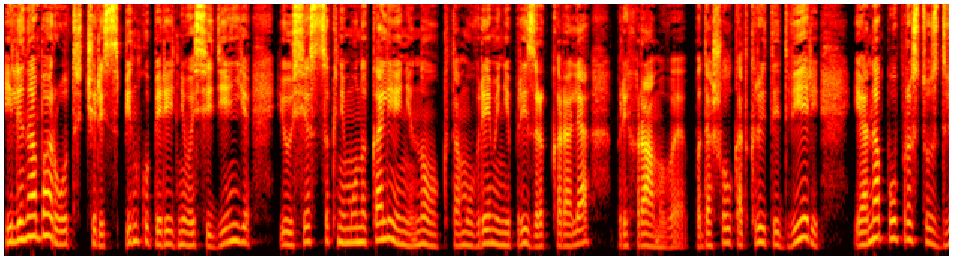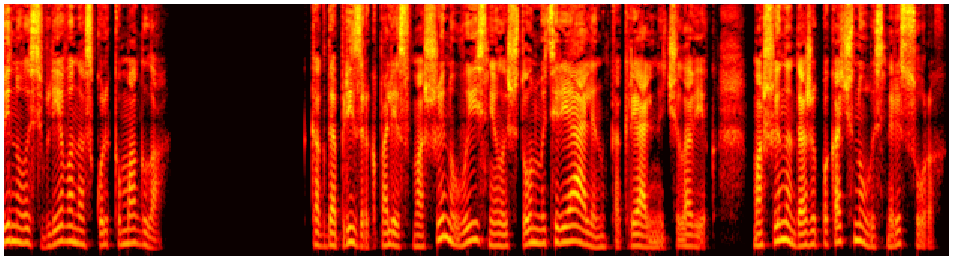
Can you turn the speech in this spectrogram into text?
или, наоборот, через спинку переднего сиденья и усесться к нему на колени, но к тому времени призрак короля, прихрамывая, подошел к открытой двери, и она попросту сдвинулась влево, насколько могла. Когда призрак полез в машину, выяснилось, что он материален, как реальный человек. Машина даже покачнулась на рессорах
